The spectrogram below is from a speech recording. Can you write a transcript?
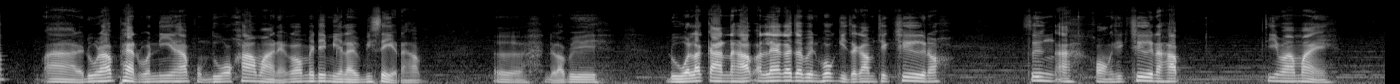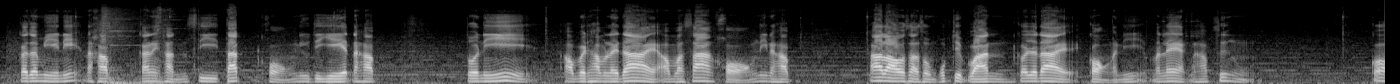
บอ่าเดี๋ยวดูนะครับแพทวันนี้นะครับ ผมดูคร่าวๆมาเนี่ยก็ไม่ได้มีอะไรพิเศษนะครับ เออ เดี๋ยวเราไปดูกันละกันนะครับ อันแรกก็จะเป็นพวกกิจกรรมเช็คชื่อเนาะซึ่งอะของเช็คชื่อนะครับ ที่มาใหม่ ก็จะมีนี้นะครับ การแข่งขันซีตัสของ New g e t นะครับ ตัวนี้เอาไปทำอะไรได้ เอามาสร้างของนี่นะครับ ถ้าเราสะสมครบ7วันก็จะได้กล่องอันนี้มาแลกนะครับ ซึ่งก็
